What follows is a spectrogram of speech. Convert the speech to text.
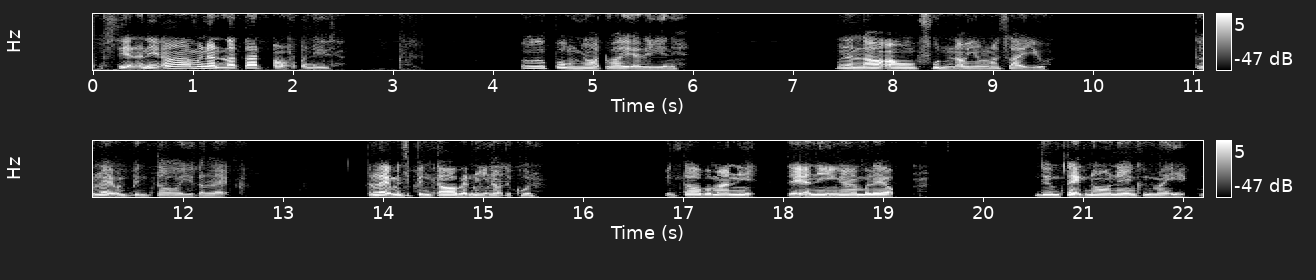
ผักเสียนอันนี้อ้ามือนั้นเราตัดออกอันนี้ ออโป่งยอดไว้อะไรนี่เมื่อนั้นเราเอาฝุ่นเอายังมาใส่อยู่ ตอนแรกมันเป็นตออยู่ตอนแรกตอนแรกมันจะเป็นตอแบบนี้เนาะทุกคน เป็นตอประมาณนี้ แต่อันนี้งามไปแล้วเดิมแตกนอแนงขึ้นมาอีกพู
